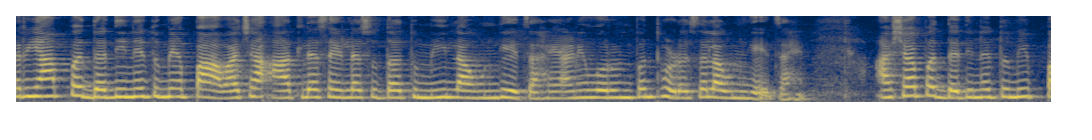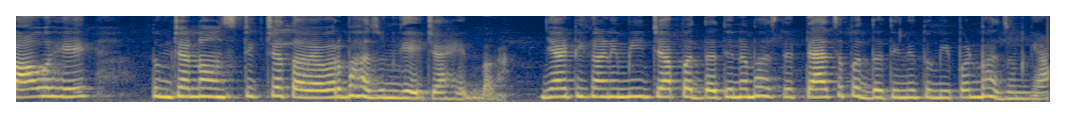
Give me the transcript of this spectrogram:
तर या पद्धतीने तुम्ही पावाच्या आतल्या साईडला सुद्धा तुम्ही लावून घ्यायचं आहे आणि वरून पण थोडंसं लावून घ्यायचं आहे. अशा पद्धतीने तुम्ही पाव हे तुमच्या नॉनस्टिकच्या तव्यावर भाजून घ्यायचे आहेत बघा. या ठिकाणी मी ज्या पद्धतीनं भाजते त्याच पद्धतीने तुम्ही पण भाजून घ्या.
